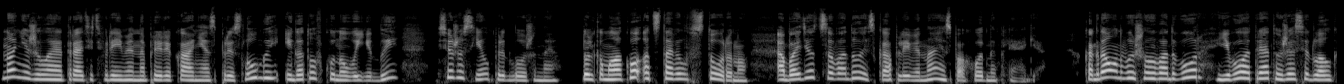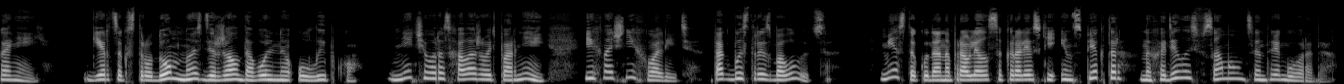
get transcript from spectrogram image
Но, не желая тратить время на пререкания с прислугой и готовку новой еды, все же съел предложенное. Только молоко отставил в сторону. Обойдется водой с каплей вина из походной фляги. Когда он вышел во двор, его отряд уже седлал коней. Герцог с трудом, но сдержал довольную улыбку. Нечего расхолаживать парней, их начни хвалить, так быстро избалуются. Место, куда направлялся королевский инспектор, находилось в самом центре города.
